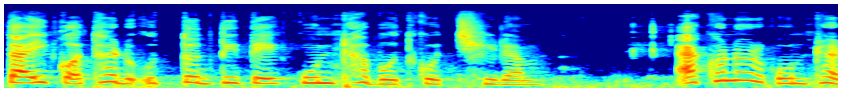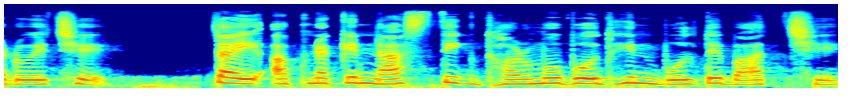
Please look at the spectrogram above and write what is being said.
তাই কথার উত্তর দিতে কুণ্ঠা বোধ করছিলাম এখনও কুণ্ঠা রয়েছে, তাই আপনাকে নাস্তিক ধর্মবোধহীন বলতে বাধছে।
